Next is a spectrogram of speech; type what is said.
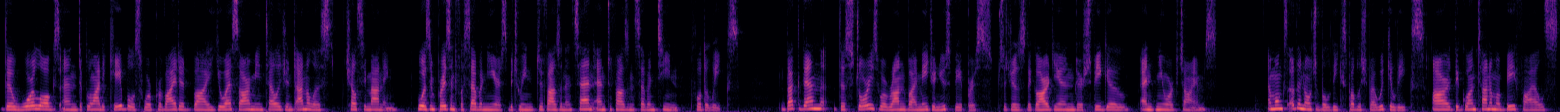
The war logs and diplomatic cables were provided by US Army intelligence analyst Chelsea Manning, who was imprisoned for seven years between 2010 and 2017 for the leaks. Back then, the stories were run by major newspapers such as The Guardian, Der Spiegel, and New York Times. Amongst other notable leaks published by WikiLeaks are the Guantanamo Bay files,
